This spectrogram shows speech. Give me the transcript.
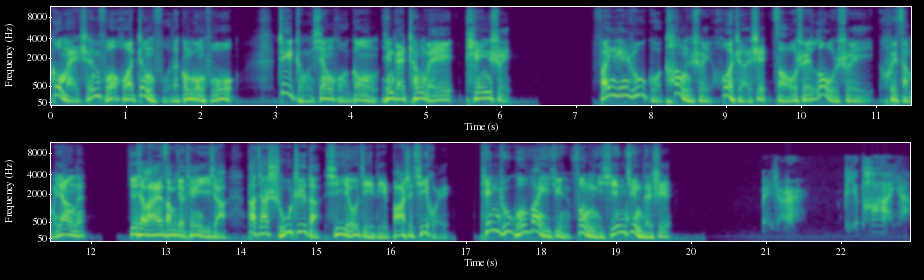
购买神佛或政府的公共服务，这种香火供应该称为天税。凡人如果抗税或者是走税漏税，会怎么样呢？接下来咱们就听一下大家熟知的《西游记》第八十七回天竺国外郡凤仙郡的事。美人儿，别怕呀。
